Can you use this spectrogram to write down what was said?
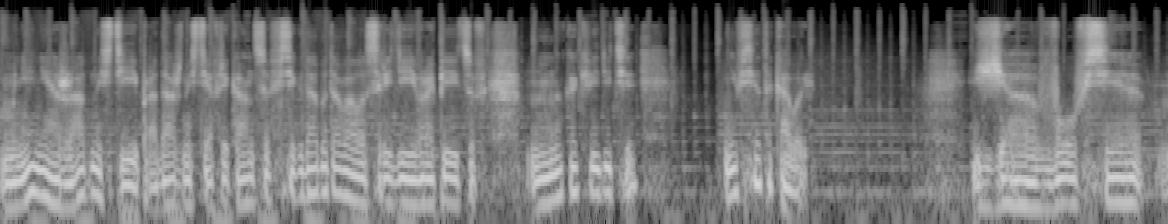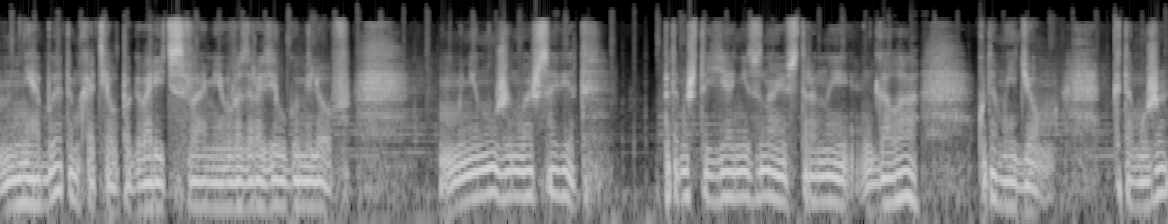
мнение о жадности и продажности африканцев всегда бытовало среди европейцев, но, как видите, не все таковы. «Я вовсе не об этом хотел поговорить с вами», — возразил Гумилев. «Мне нужен ваш совет, потому что я не знаю страны Гала, куда мы идем. К тому же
